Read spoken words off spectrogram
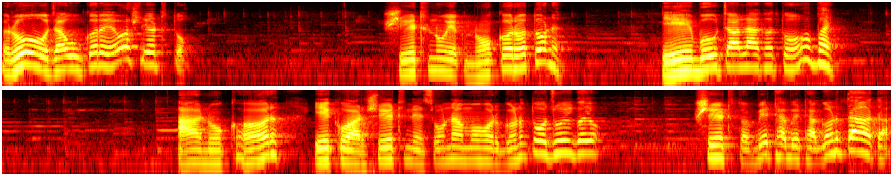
રોજ આવું કરે એવો શેઠ તો. શેઠનો એક નોકર હતો ને, એ બહુ ચાલાક હતો ભાઈ. આ નોકર એકવાર શેઠને સોના મોહર ગણતો જોઈ ગયો. શેઠ તો બેઠા બેઠા ગણતા હતા.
